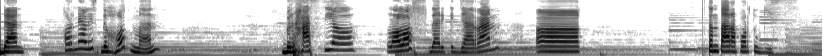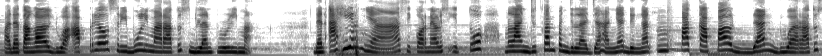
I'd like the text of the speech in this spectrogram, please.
Dan Cornelis de Houtman berhasil lolos dari kejaran uh, tentara Portugis pada tanggal 2 April 1595. Dan akhirnya si Cornelius itu melanjutkan penjelajahannya dengan empat kapal dan 249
